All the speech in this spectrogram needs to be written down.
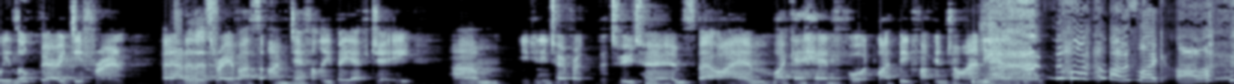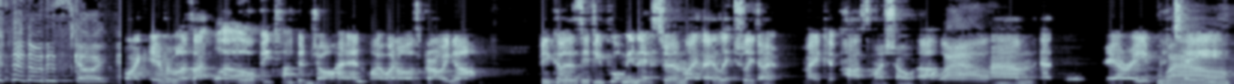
we look very different, but out of the three of us, I'm definitely BFG. Um, you can interpret the two terms, but I am like a head foot, like big fucking giant. Yeah. no, I was like, oh, I don't know where this is going. like everyone's like, whoa, big fucking giant, like when I was growing up. Because if you put me next to him, like they literally don't make it past my shoulder. Wow. Um, and they're very petite. Wow.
